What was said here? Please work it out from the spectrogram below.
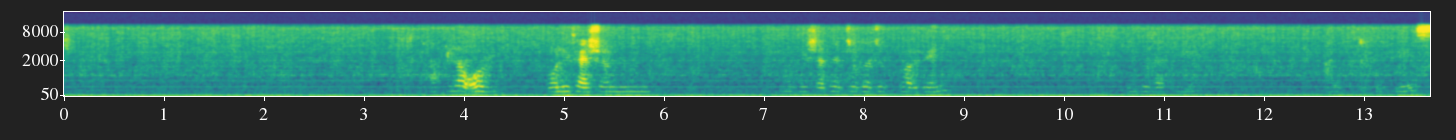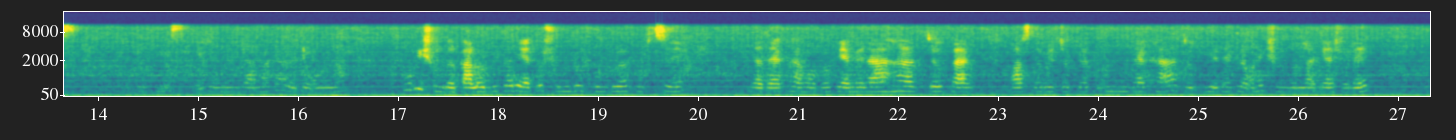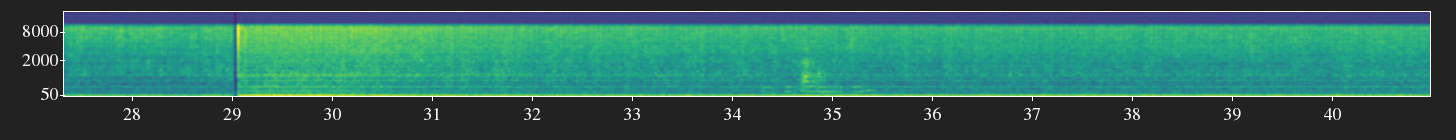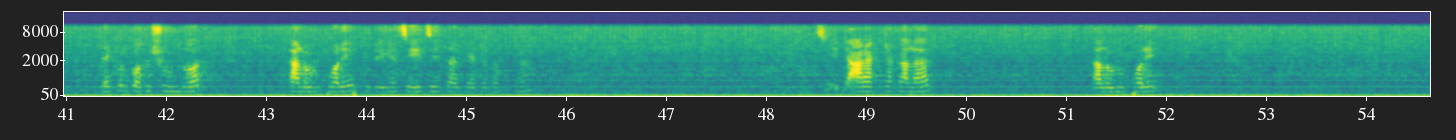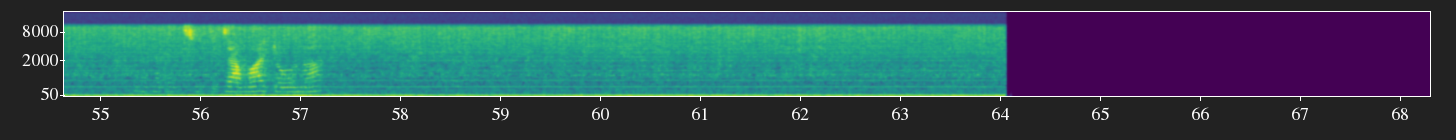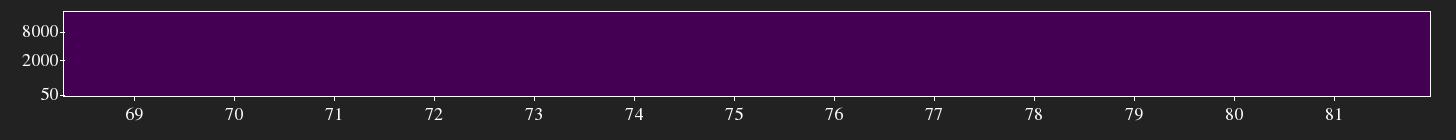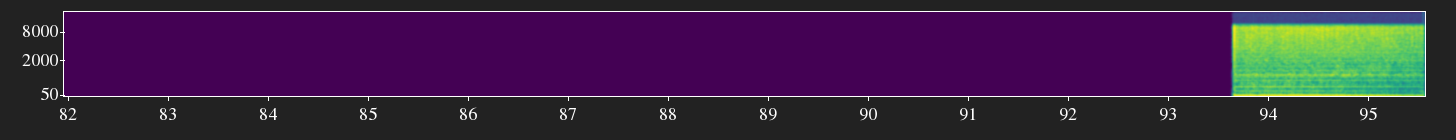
আপনারা ওর পলি ফ্যাশন সাথে যোগাযোগ করবেন এই যে দেখেন আরেকটা পিস পিস এই যে জামাটা আর এটা ওড়না খুবই সুন্দর কালোর ভিতরে এত সুন্দর ফুলগুলো ফুটছে যা দেখার মতো ক্যামেরা চোখ আর বাস্তবে চোখে দেখা, চোখ দিয়ে দেখলে অনেক সুন্দর লাগে আসলে। দেখুন কত সুন্দর। কালোর উপরে ফুটে গেছে এই যে তার ক্যাটালগটা এটা আর একটা কালার কালোর উপরে দেখা যাচ্ছে যে জামা এটা ওড়না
